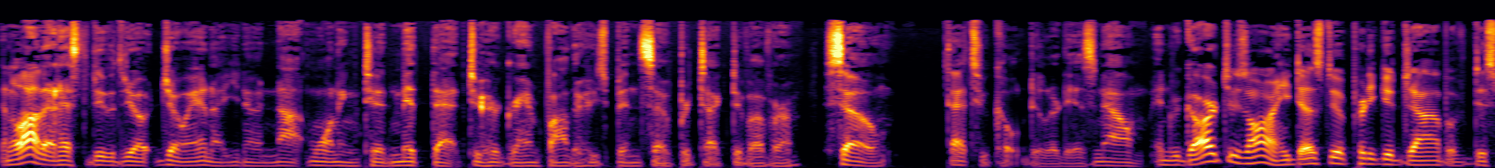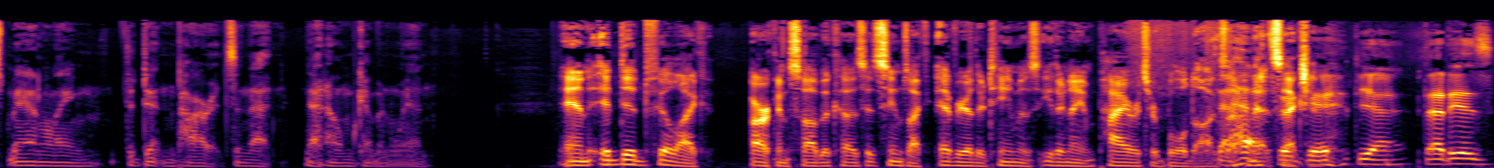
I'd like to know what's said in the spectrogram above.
and a lot of that has to do with jo- Joanna, you know, not wanting to admit that to her grandfather, who's been so protective of her. So that's who Colt Dillard is. Now, in regard to his arm, he does do a pretty good job of dismantling the Denton Pirates in that that homecoming win. And it did feel like Arkansas because it seems like every other team is either named Pirates or Bulldogs that's in that section. Good. Yeah, that is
